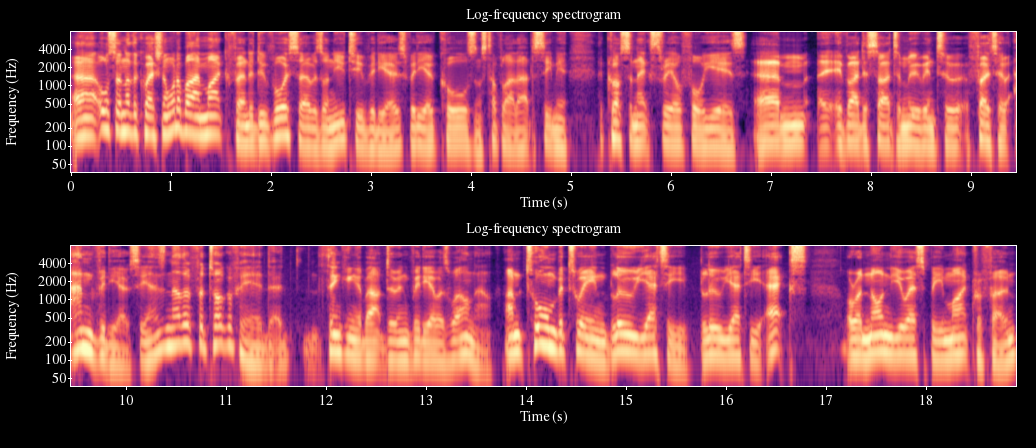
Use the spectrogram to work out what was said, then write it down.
Uh, also, another question: I want to buy a microphone to do voiceovers on YouTube videos, video calls, and stuff like that to see me across the next three or four years. Um, if I decide to move into photo and video, see, there's another photographer here thinking about doing video as well now. I'm torn between Blue Yeti, Blue Yeti X, or a non-USB microphone,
